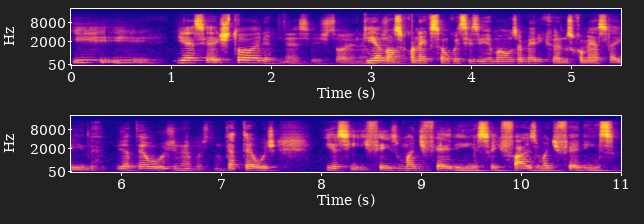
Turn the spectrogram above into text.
E, e, e essa é a história. Essa é a história, né? E a pastor? nossa conexão com esses irmãos americanos começa aí, né? E até hoje, né, pastor? até hoje. E assim, e fez uma diferença e faz uma diferença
